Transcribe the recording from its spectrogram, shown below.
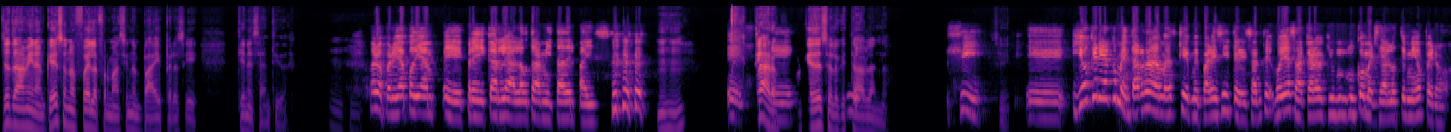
Yo también, aunque eso no fue la formación de un país, pero sí tiene sentido. Bueno, pero ya podían eh, predicarle a la otra mitad del país. Este, claro, porque de eso es lo que estaba hablando. Sí. Eh, yo quería comentar nada más que me parece interesante. Voy a sacar aquí un, un comercialote mío, pero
